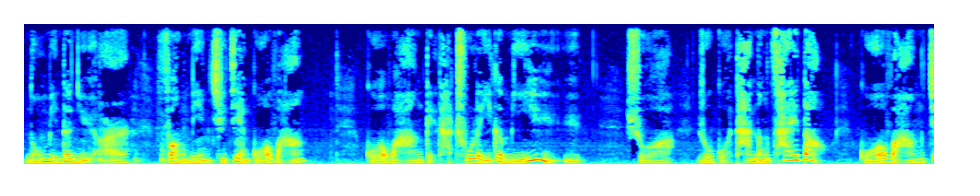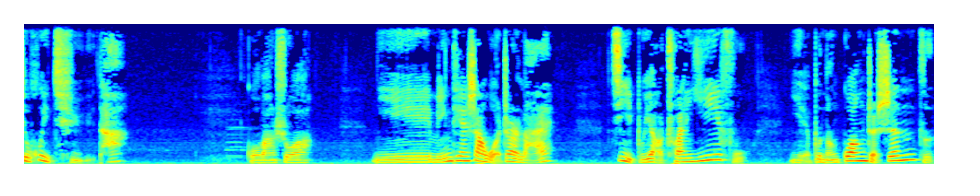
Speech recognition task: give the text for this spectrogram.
农民的女儿奉命去见国王，国王给她出了一个谜语，说如果他能猜到，国王就会娶她。国王说：“你明天上我这儿来，既不要穿衣服。”也不能光着身子，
